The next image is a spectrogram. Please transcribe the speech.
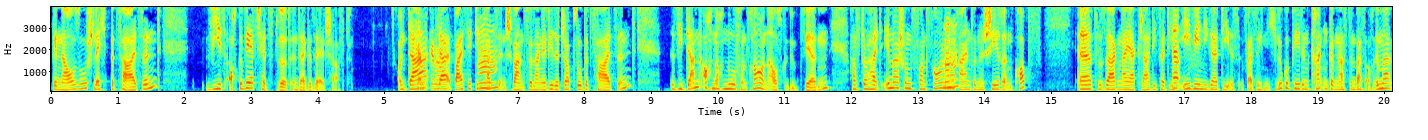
genauso schlecht bezahlt sind, wie es auch gewertschätzt wird in der Gesellschaft. Und da, genau. da beißt sich die Katze mhm. in den Schwanz, solange diese Jobs so bezahlt sind sie dann auch noch nur von Frauen ausgeübt werden, hast du halt immer schon von vornherein mhm. so eine Schere im Kopf äh, zu sagen, naja klar, die verdient ja. eh weniger, die ist, weiß ich nicht, Logopädin, Krankengymnastin, was auch immer.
